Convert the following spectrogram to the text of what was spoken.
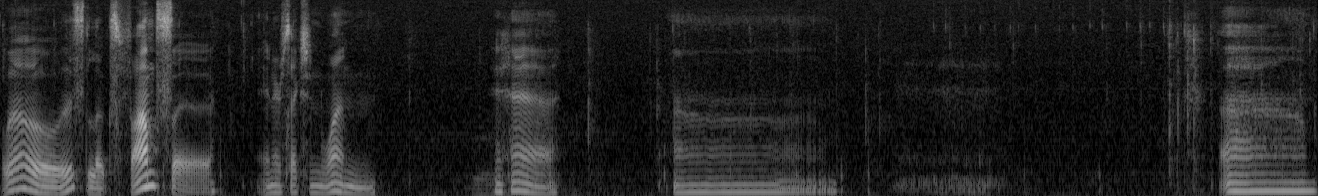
Whoa, this looks fancy. Intersection 1. Haha. Um... Um...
